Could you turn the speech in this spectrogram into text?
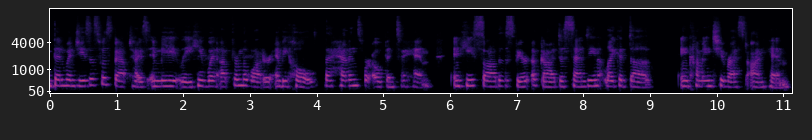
Then, when Jesus was baptized, immediately he went up from the water, and behold, the heavens were opened to him, and he saw the Spirit of God descending like a dove and coming to rest on him.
